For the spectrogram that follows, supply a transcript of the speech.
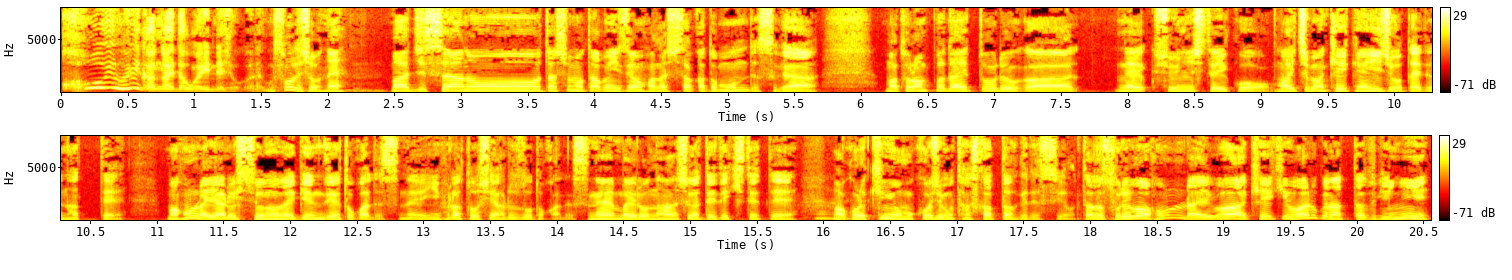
こういうふうに考えた方がいいんでしょうかね。そうでしょうね。まあ実際あの、私も多分以前お話したかと思うんですが、まあトランプ大統領がね、就任して以降、まあ一番経験がいい状態でなって、まあ本来やる必要のない減税とかですね、インフラ投資やるぞとかですね、まあいろんな話が出てきてて、まあこれ企業も個人も助かったわけですよ。ただそれは本来は景気が悪くなった時に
